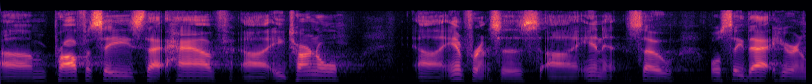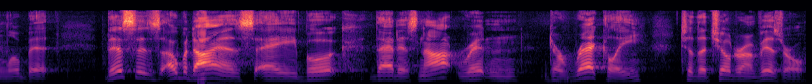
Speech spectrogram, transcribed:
um, prophecies that have uh, eternal uh, inferences uh, in it. So we'll see that here in a little bit. This is Obadiah is a book that is not written directly to the children of Israel.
